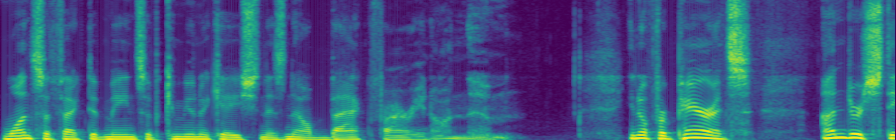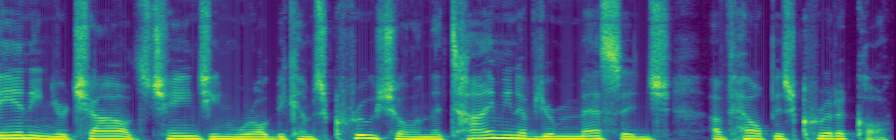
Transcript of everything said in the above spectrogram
once effective means of communication is now backfiring on them. You know, for parents, understanding your child's changing world becomes crucial, and the timing of your message of help is critical.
